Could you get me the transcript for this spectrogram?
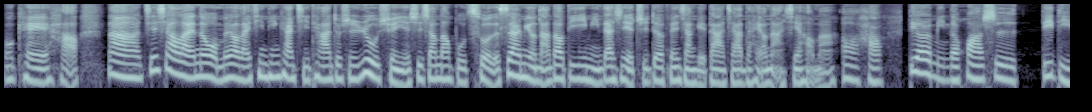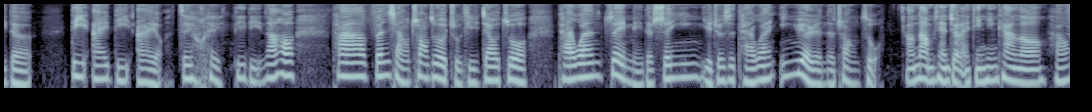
OK，好，那接下来呢我们要来听听看其他就是入选也是相当不错的，虽然没有拿到第一名，但是也值得分享给大家的还有哪些好吗？哦，好，第二名的话是弟弟的。D I D I 哦，这位弟弟，然后他分享创作的主题叫做“台湾最美的声音”，也就是台湾音乐人的创作。好，那我们现在就来听听看喽。好，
